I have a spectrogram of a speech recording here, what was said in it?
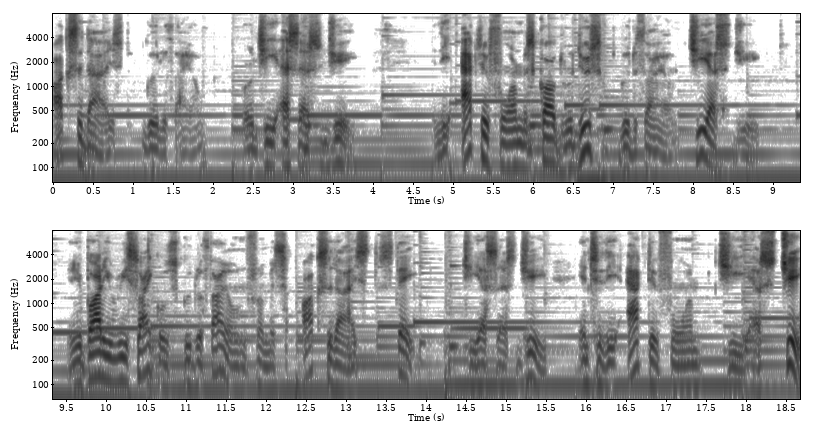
oxidized glutathione, or GSSG. The active form is called reduced glutathione, GSG. And your body recycles glutathione from its oxidized state, GSSG, into the active form, GSG.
